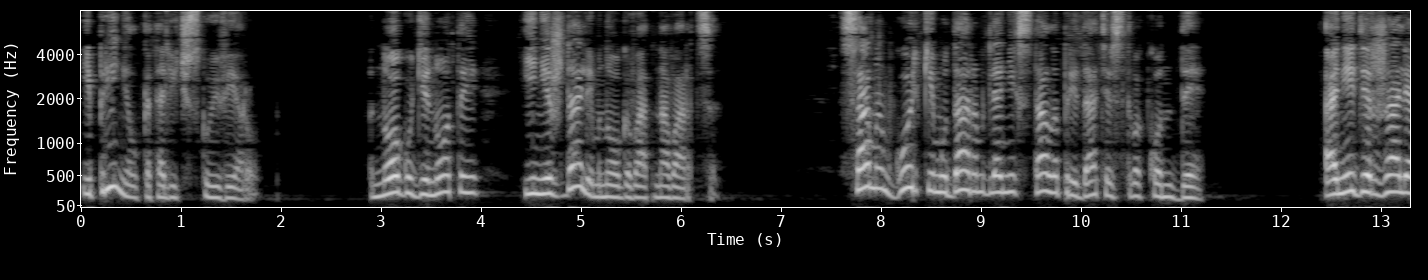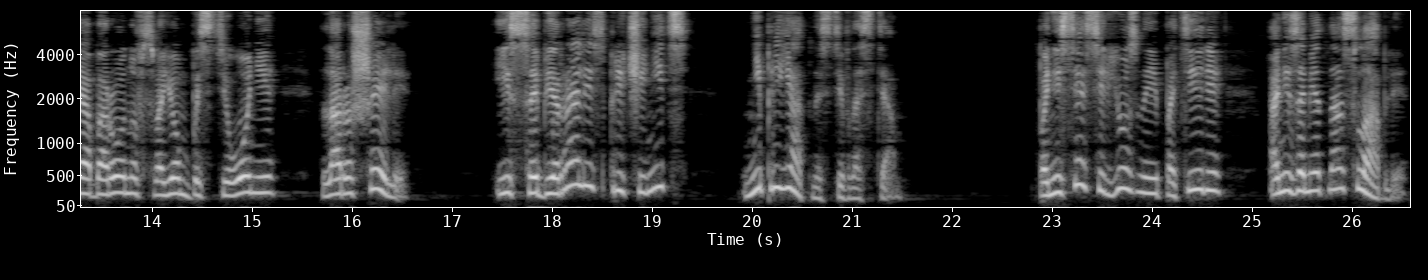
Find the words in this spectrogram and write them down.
и принял католическую веру. Но гугеноты и не ждали многого от наварца. Самым горьким ударом для них стало предательство Конде. Они держали оборону в своем бастионе Ла-Рошеле и собирались причинить неприятности властям. Понеся серьезные потери, они заметно ослабли,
